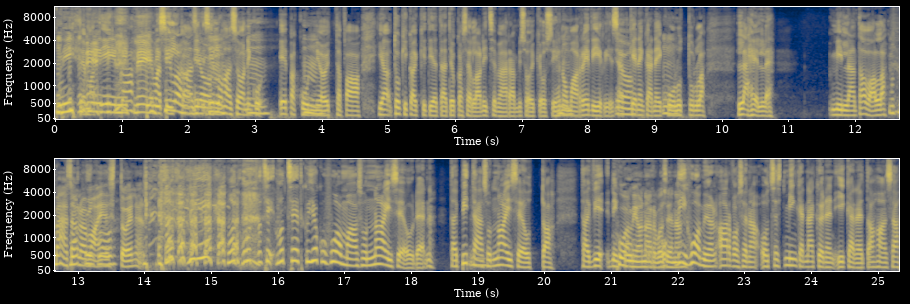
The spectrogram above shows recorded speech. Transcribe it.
Niin, tematiikkaa, niin, niin, niin, tematiikkaa, silloinhan, se, joo. silloinhan se on niin kuin epäkunnioittavaa. Ja toki kaikki tietää, että jokaisella on itsemääräämisoikeus siihen omaan reviiriinsä, että kenenkään ei kuulu tulla lähelle millään tavalla. Mutta mä Mut sanon vaan niinku- ensi toinen. niin, mutta mut, se, mut se, että kun joku huomaa sun naiseuden tai pitää sun naiseutta tai vie, niin kuin- Huomionarvoisena. Niin, huomion arvoisena, oot sä minkä näköinen ikäinen tahansa,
